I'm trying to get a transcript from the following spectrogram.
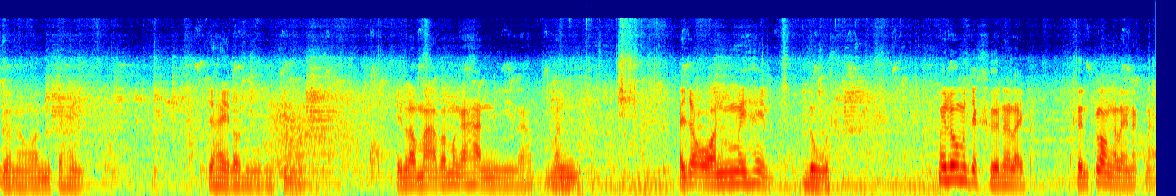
เดี๋ยวน้องวันมันจะให้ จะให้เราดูมันกิน เห็นเรามาปั๊บมันก็หันนี้แล้วครับ มันไอเจ้าออนไม่ให้ดู ไม่รู้มันจะเขินอะไร เขินกล้องอะไรนักหนา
